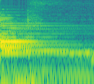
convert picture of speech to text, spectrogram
Bye.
